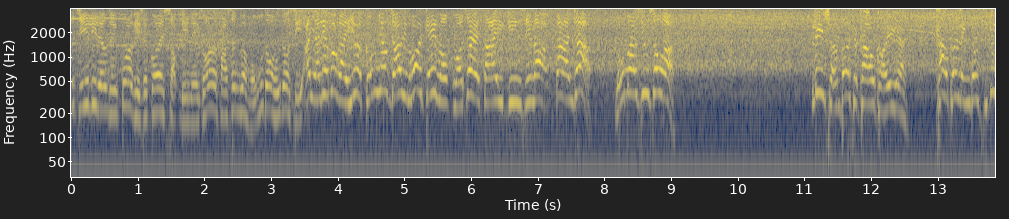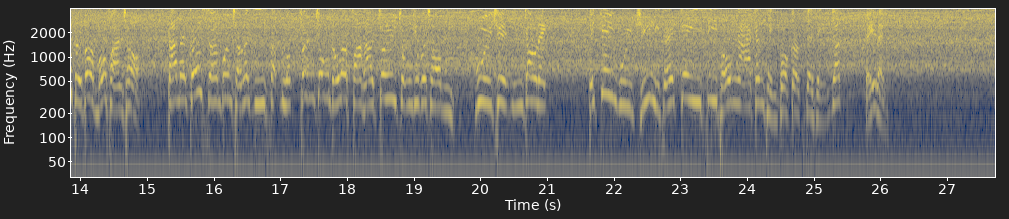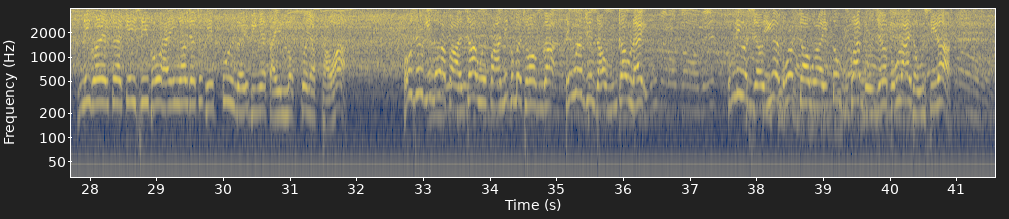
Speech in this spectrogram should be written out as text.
咁至於呢兩隊波，其實過去十年嚟講，發生過好多好多事。哎呀，呢個波危險啊！咁樣搞掂開紀錄喎，真係大件事啦！巴蘭卡老貓燒鬚啊！呢場波就靠佢嘅，靠佢令到自己隊波唔好犯錯。但係佢喺上半場嘅二十六分鐘度啦，犯下最重要嘅錯誤，回傳唔夠力，俾機會主義者基斯普阿根廷國腳射成一比零。呢個咧都係基斯普喺歐洲足協杯裏邊嘅第六個入球啊！好少見到阿白蘭卡會犯啲咁嘅錯誤㗎，頂翻轉頭唔夠力。咁呢個時候已經係冇得救啦，亦都唔關門將嘅保拉圖事啦。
